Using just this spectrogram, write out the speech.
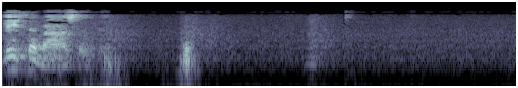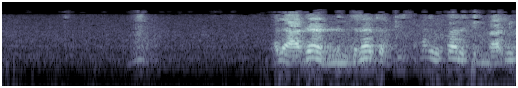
ليه سبعة عشر؟ الأعداد من ثلاثة لتسعة يخالف المعدود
